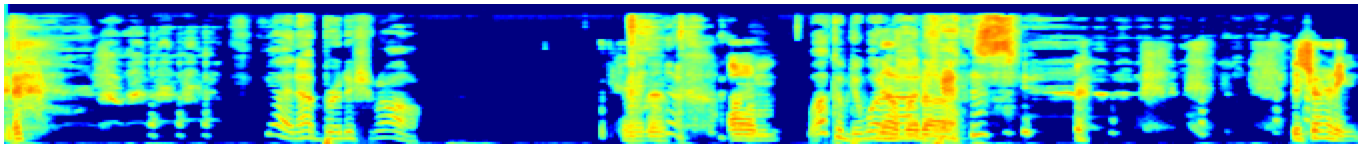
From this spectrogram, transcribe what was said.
Yeah, not British at all. Uh, um, Welcome to What No, an but, uh, The Shining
